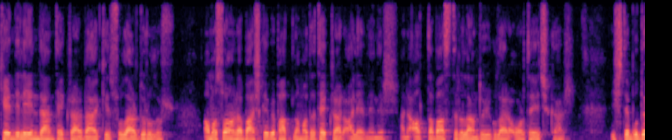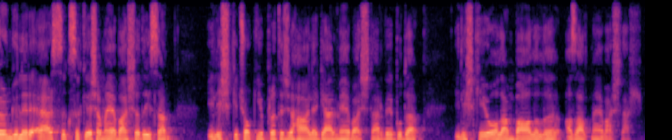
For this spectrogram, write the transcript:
kendiliğinden tekrar belki sular durulur. Ama sonra başka bir patlamada tekrar alevlenir. Hani altta bastırılan duygular ortaya çıkar. İşte bu döngüleri eğer sık sık yaşamaya başladıysan ilişki çok yıpratıcı hale gelmeye başlar ve bu da ilişkiye olan bağlılığı azaltmaya başlar.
